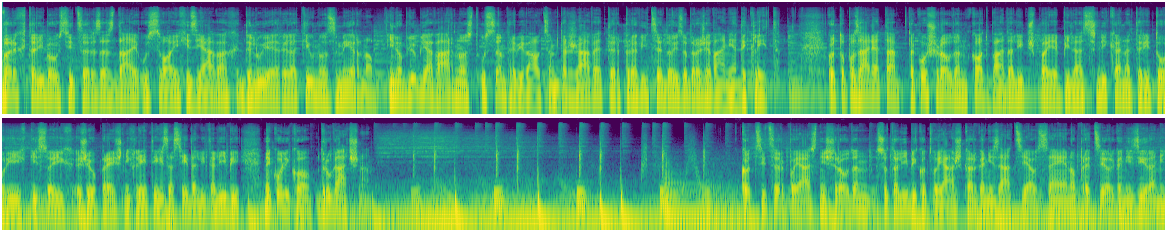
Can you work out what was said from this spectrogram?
Vrh talibov sicer za zdaj v svojih izjavah deluje relativno zmerno in obljublja varnost vsem prebivalcem države ter pravice do izobraževanja deklet. Kot opozarjata tako Šrovden kot Badalič, pa je bila slika na teritorijih, ki so jih že v prejšnjih letih zasedali talibi, nekoliko drugačna. Kot sicer pojasni Šroden, so talibi kot vojaška organizacija vseeno precej organizirani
